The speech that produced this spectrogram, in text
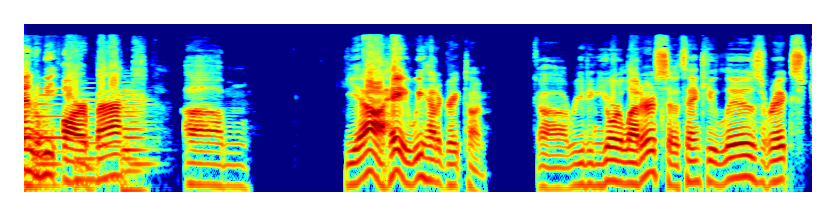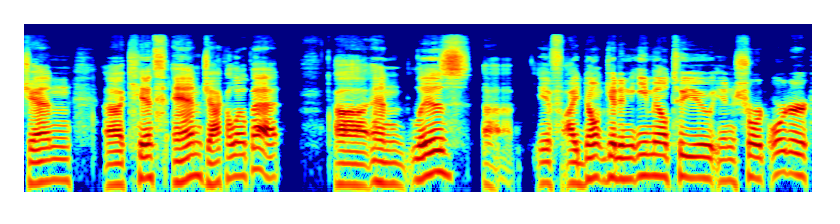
And we are back. Um, yeah, hey, we had a great time uh, reading your letters. So thank you, Liz, Rix, Jen, uh, Kith, and Jackalope. Uh, and Liz, uh, if I don't get an email to you in short order,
